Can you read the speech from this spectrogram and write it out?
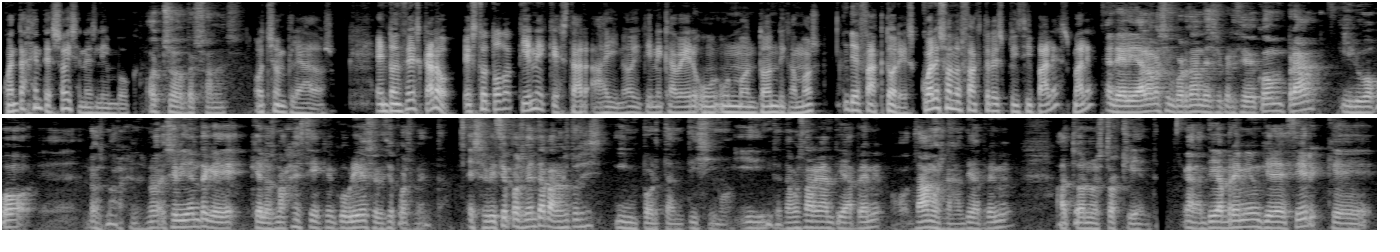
¿Cuánta gente sois en Slimbook? Ocho personas. Ocho empleados. Entonces, claro, esto todo tiene que estar ahí, ¿no? Y tiene que haber un, montón, digamos, de factores. ¿Cuáles son los factores principales, ¿vale? En realidad lo más importante es el precio de compra y luego eh, los márgenes, ¿no? Es evidente que, los márgenes tienen que cubrir el servicio postventa. El servicio postventa para nosotros es importantísimo y intentamos dar garantía premium o damos garantía premium a todos nuestros clientes. Garantía premium quiere decir que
